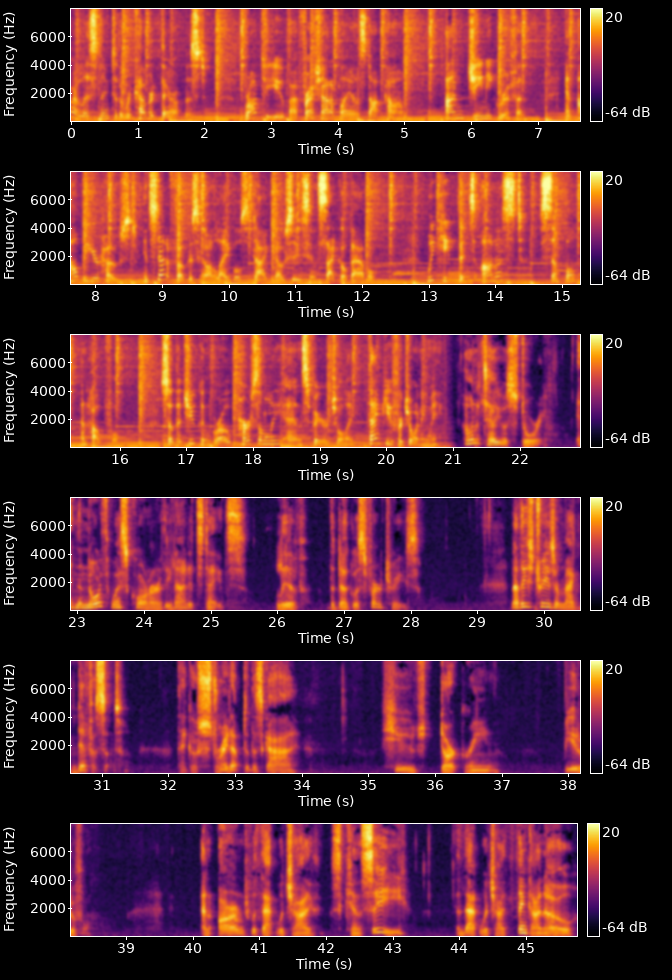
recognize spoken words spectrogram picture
are listening to The Recovered Therapist, brought to you by FreshOuttaPlans.com. I'm Jeanie Griffin, and I'll be your host. Instead of focusing on labels, diagnoses, and psychobabble, we keep things honest, simple, and hopeful so that you can grow personally and spiritually. Thank you for joining me. I want to tell you a story. In the northwest corner of the United States live the Douglas fir trees. Now, these trees are magnificent. They go straight up to the sky, huge, dark green, beautiful. And armed with that which I can see and that which I think I know,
